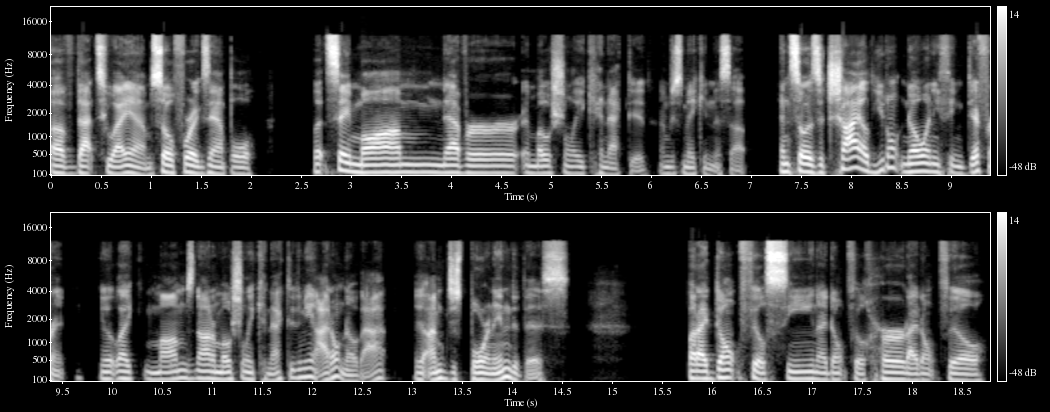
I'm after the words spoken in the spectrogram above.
of that's who I am. So, for example, let's say mom never emotionally connected. I'm just making this up. And so as a child, you don't know anything different. You know, like mom's not emotionally connected to me. I don't know that. I'm just born into this. But I don't feel seen. I don't feel heard. I don't feel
